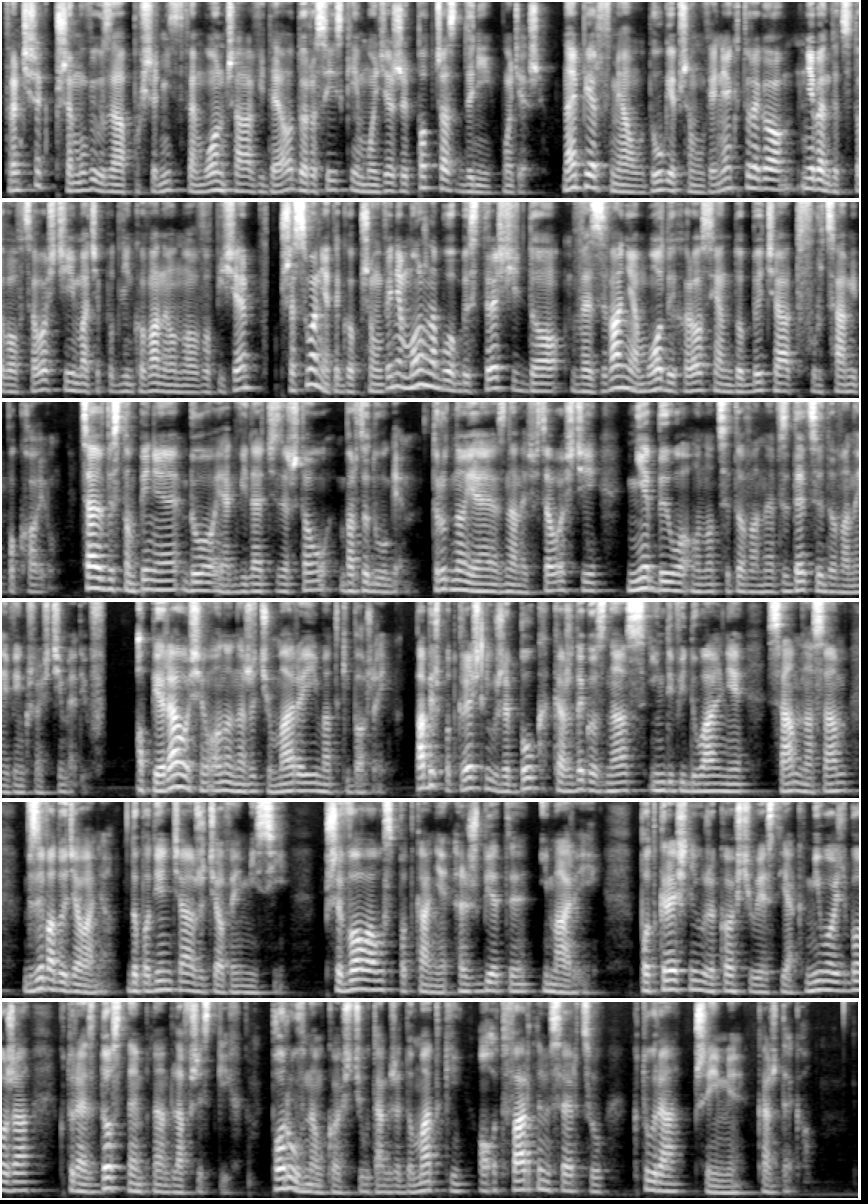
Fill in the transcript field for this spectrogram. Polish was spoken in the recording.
Franciszek przemówił za pośrednictwem łącza wideo do rosyjskiej młodzieży podczas Dni Młodzieży. Najpierw miał długie przemówienie, którego nie będę cytował w całości, macie podlinkowane ono w opisie. Przesłanie tego przemówienia można byłoby streścić do wezwania młodych Rosjan do bycia twórcami pokoju. Całe wystąpienie było, jak widać zresztą, bardzo długie. Trudno je znaleźć w całości, nie było ono cytowane w zdecydowanej większości mediów. Opierało się ono na życiu Maryi Matki Bożej. Papież podkreślił, że Bóg każdego z nas indywidualnie, sam na sam, wzywa do działania, do podjęcia życiowej misji. Przywołał spotkanie Elżbiety i Maryi. Podkreślił, że Kościół jest jak miłość Boża, która jest dostępna dla wszystkich. Porównał Kościół także do matki o otwartym sercu, która przyjmie każdego.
